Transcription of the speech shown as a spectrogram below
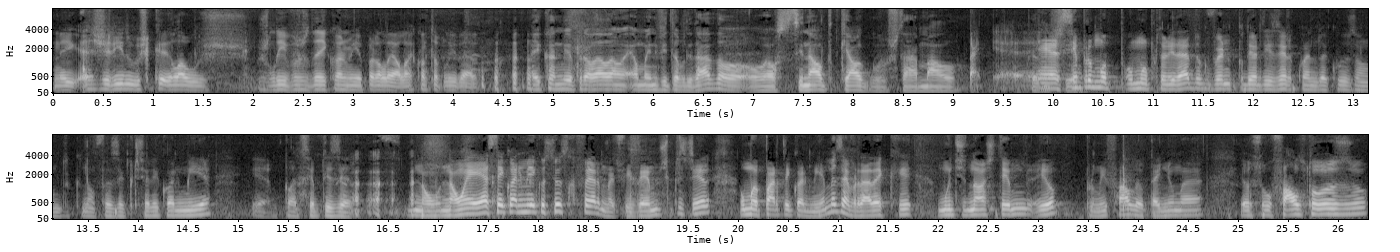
né, a gerir os, lá os, os livros da economia paralela, a contabilidade. A economia paralela é uma inevitabilidade ou, ou é o sinal de que algo está mal? É sempre uma, uma oportunidade do governo poder dizer, quando acusam de que não fazer crescer a economia, é, pode sempre dizer, não, não é essa a economia que o senhor se refere, mas fizemos crescer uma parte da economia. Mas a verdade é que muitos de nós temos, eu, por mim falo, eu tenho uma, eu sou faltoso.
